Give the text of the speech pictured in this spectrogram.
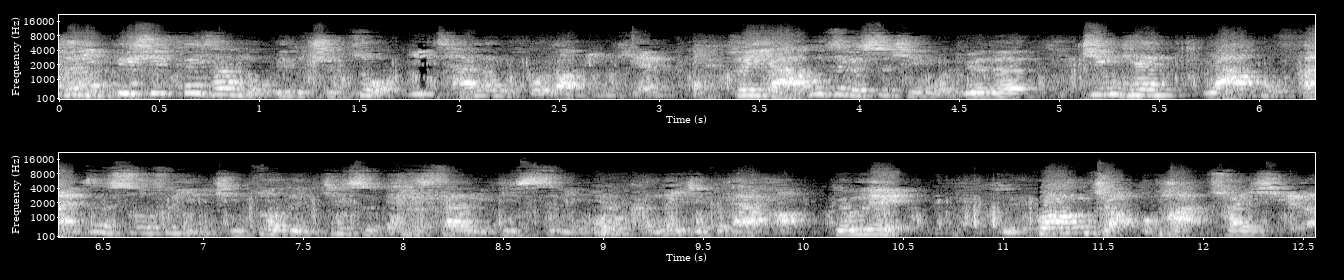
所以你必须非常努力的去做，你才能够活到明天。所以雅虎这个事情，我觉得今天雅虎反正搜索引擎做的已经是第三名、第四名，我们可能已经不太好，对不对？所以光脚不怕穿鞋的。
